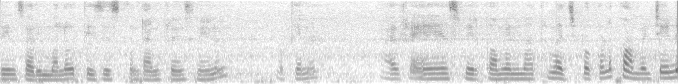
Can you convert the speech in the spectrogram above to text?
దీని సరుమలో తీసేసుకుంటాను ఫ్రెండ్స్ నేను. ఓకేనా? హాయ్ ఫ్రెండ్స్ మీరు కామెంట్ మాత్రం మర్చిపోకుండా కామెంట్ చేయండి.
